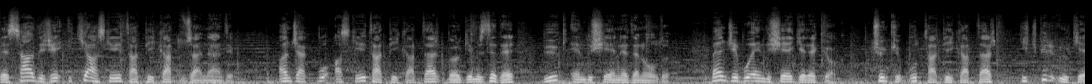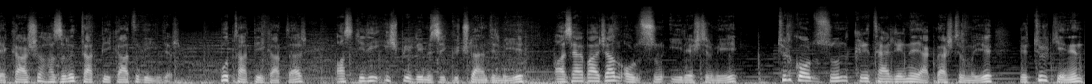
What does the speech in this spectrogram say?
ve sadece iki askeri tatbikat düzenlendi. Ancak bu askeri tatbikatlar bölgemizde de büyük endişeye neden oldu. Bence bu endişeye gerek yok. Çünkü bu tatbikatlar hiçbir ülkeye karşı hazırlık tatbikatı değildir. Bu tatbikatlar askeri işbirliğimizi güçlendirmeyi, Azerbaycan ordusunu iyileştirmeyi, Türk ordusunun kriterlerine yaklaştırmayı ve Türkiye'nin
